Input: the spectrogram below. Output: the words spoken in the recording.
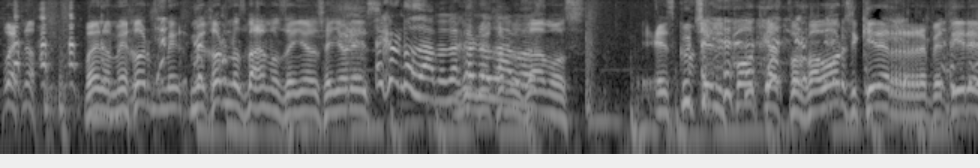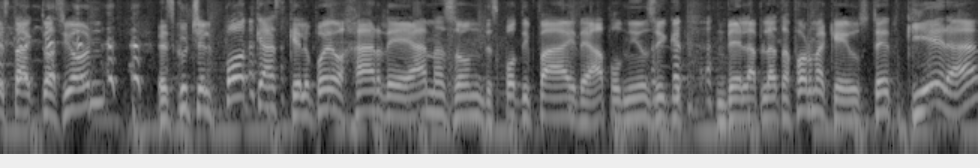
Bueno, bueno, mejor, me- mejor nos vamos, señores, señores. Mejor nos vamos, mejor, nos vamos. vamos. Escuche el podcast, por favor, si quiere repetir esta actuación. Escuche el podcast que lo puede bajar de Amazon, de Spotify, de Apple Music, de la plataforma que usted quiera.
